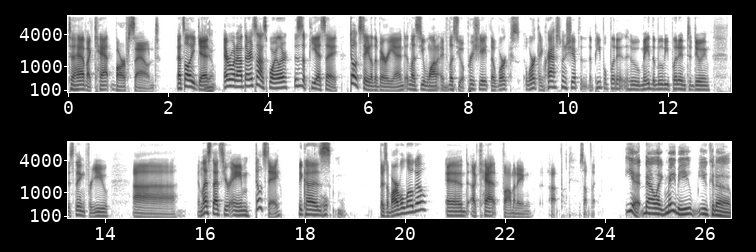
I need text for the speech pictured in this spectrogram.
to have a cat barf sound. That's all you get. Yep. Everyone out there, it's not a spoiler. This is a PSA. Don't stay till the very end unless you want, unless you appreciate the works, work and craftsmanship that the people put in, who made the movie, put into doing this thing for you. Uh, unless that's your aim, don't stay because there's a Marvel logo and a cat vomiting up something. Yeah, now like maybe you could uh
